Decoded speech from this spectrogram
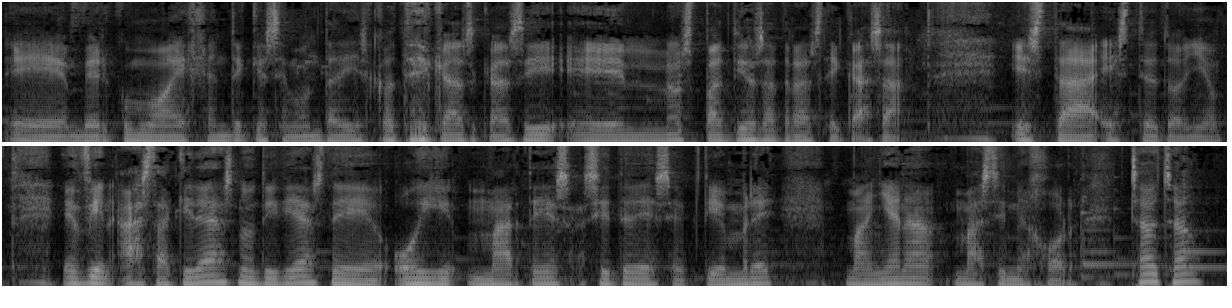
eh, ver cómo hay gente que se monta discotecas casi en los patios atrás de casa esta, este otoño. En fin, hasta aquí las noticias de hoy martes 7 de septiembre. Mañana más y mejor. Chao, chao.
